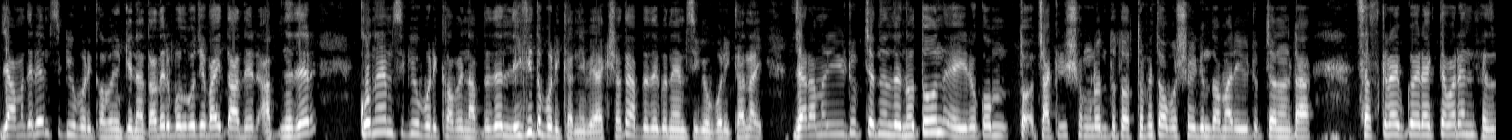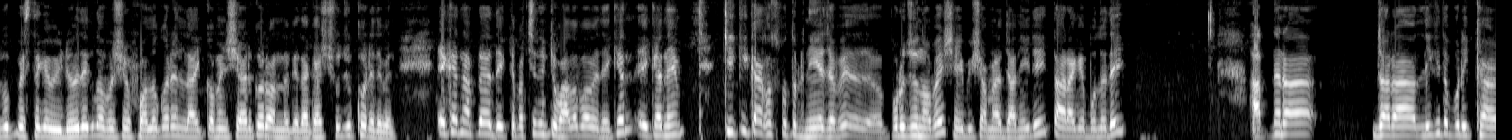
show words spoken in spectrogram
যে আমাদের এমসিকিউ পরীক্ষা হবে কিনা? তাদের বলব যে, ভাই, তাদের, আপনাদের কোনো এমসিকিউ পরীক্ষা হবে না, আপনাদের লিখিত পরীক্ষা নেবে একসাথে, আপনাদের কোনো এমসিকিউ পরীক্ষা নাই। যারা আমার ইউটিউব চ্যানেলে নতুন, এইরকম চাকরির সংক্রান্ত তথ্য পেতে অবশ্যই কিন্তু আমার ইউটিউব চ্যানেলটা সাবস্ক্রাইব করে রাখতে পারেন। ফেসবুক পেজ থেকে ভিডিও দেখলে অবশ্যই ফলো করেন লাইক কমেন্ট শেয়ার করে অন্যকে দেখার সুযোগ করে দেবেন। এখানে আপনারা দেখতে পাচ্ছেন, একটু ভালোভাবে দেখেন, এখানে কি কি কাগজপত্র নিয়ে যাবে প্রয়োজন হবে সেই বিষয়ে আমরা জানিয়ে দিই। তার আগে বলে দেই, আপনারা যারা লিখিত পরীক্ষার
